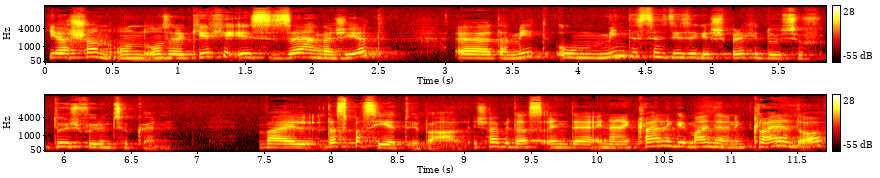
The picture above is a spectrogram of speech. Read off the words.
Ja, schon. Und unsere Kirche ist sehr engagiert äh, damit, um mindestens diese Gespräche durchführen zu können. Weil das passiert überall. Ich habe das in, der, in einer kleinen Gemeinde, in einem kleinen Dorf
